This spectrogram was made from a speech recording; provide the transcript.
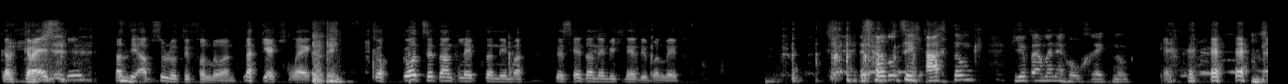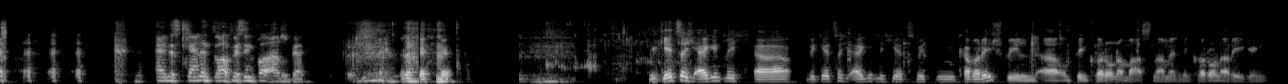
Kreisky hat die absolute verloren. Na, geschlecht. Gott sei Dank lebt er nicht mehr. Das hätte er nämlich nicht überlebt. Es handelt sich, Achtung, hierbei um eine Hochrechnung. eines kleinen Dorfes in Vorarlberg. Wie geht es euch eigentlich, äh, wie geht's euch eigentlich jetzt mit dem Kabarettspielen äh, und den Corona-Maßnahmen, den Corona-Regeln?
